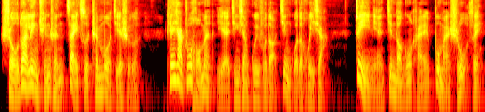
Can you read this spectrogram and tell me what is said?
手段令群臣再次瞠目结舌。天下诸侯们也竞相归附到晋国的麾下。这一年，晋悼公还不满十五岁。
